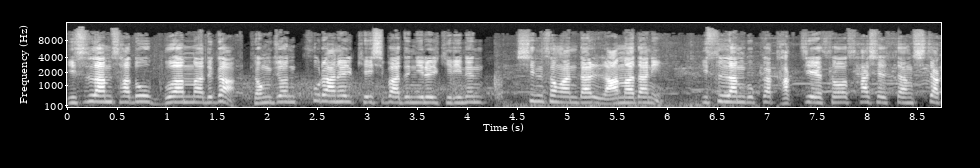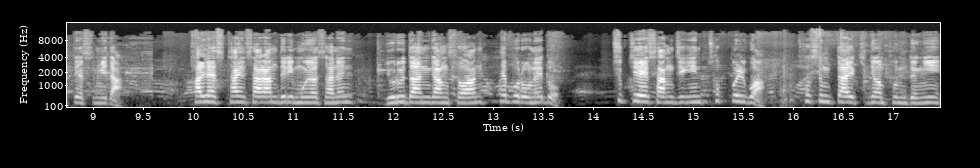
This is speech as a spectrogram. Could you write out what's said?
이슬람 사도 무함마드가 경전 쿠란을 계시받은 이를 기리는 신성한 달 라마단이 이슬람 국가 각지에서 사실상 시작됐습니다. 팔레스타인 사람들이 모여 사는 요르단강 서안 헤브론에도 축제의 상징인 촛불과 초승달 기념품 등이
